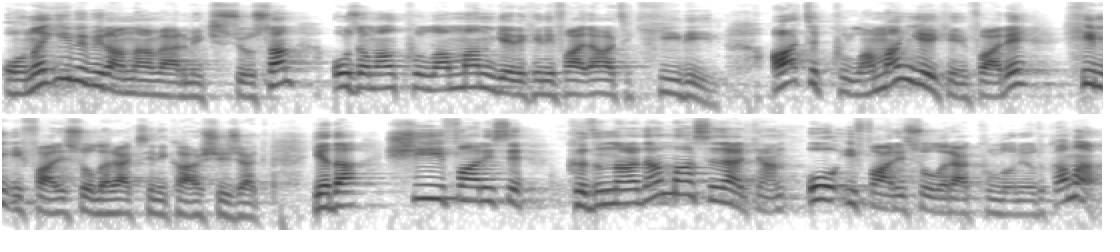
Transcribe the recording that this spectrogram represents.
ona gibi bir anlam vermek istiyorsan o zaman kullanman gereken ifade artık he değil. Artık kullanman gereken ifade him ifadesi olarak seni karşılayacak. Ya da she ifadesi kadınlardan bahsederken o ifadesi olarak kullanıyorduk ama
